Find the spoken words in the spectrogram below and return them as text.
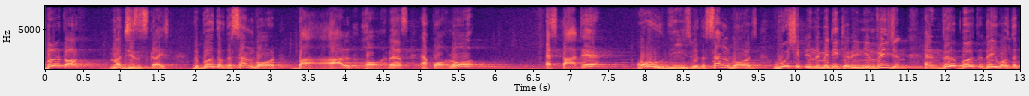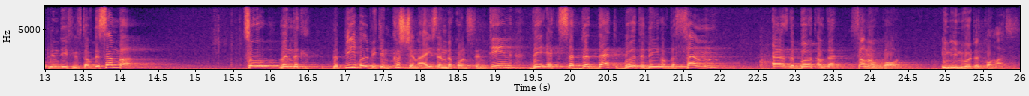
Birth of, not Jesus Christ, the birth of the sun god, Baal, Horus, Apollo, Astarte, all these were the sun gods worshipped in the Mediterranean region, and their birthday was the 25th of December. So when the, the people became Christianized under Constantine, they accepted that birthday of the sun as the birth of the Son of God, in inverted commas.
